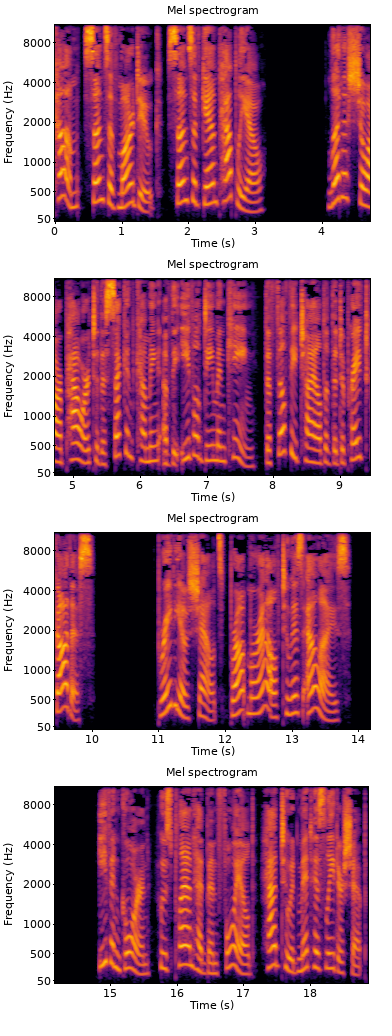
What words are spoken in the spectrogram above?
Come, sons of Marduk, sons of Ganpaplio. Let us show our power to the second coming of the evil demon king, the filthy child of the depraved goddess. Bradio's shouts brought morale to his allies. Even Gorn, whose plan had been foiled, had to admit his leadership.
